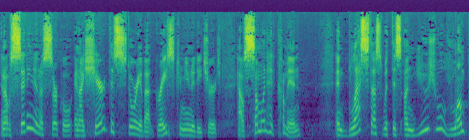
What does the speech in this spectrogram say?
And I was sitting in a circle and I shared this story about Grace Community Church, how someone had come in and blessed us with this unusual lump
